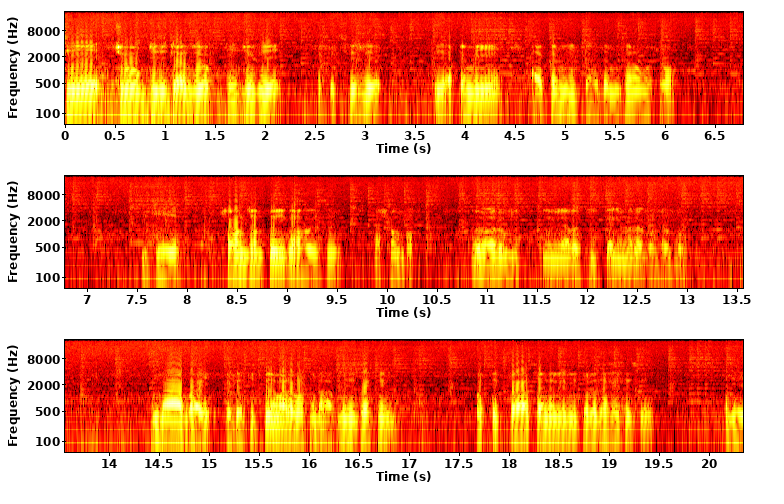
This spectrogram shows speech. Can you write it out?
যে যুগ ডিজিটাল যুগ এই যুগে একটা ছেলে একটা মেয়ে আর একটা মেয়ের চাহিদা মেটানোর মতো যে সরঞ্জাম তৈরি করা হয়েছে তা সম্ভব। তুমি আবার চিৎকারি মারা কথা বল না ভাই এটা ঠিক করে মারা কথা না? আপনি দেখেন প্রত্যেকটা চ্যানেলের ভিতরে দেখাইতেছে যে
